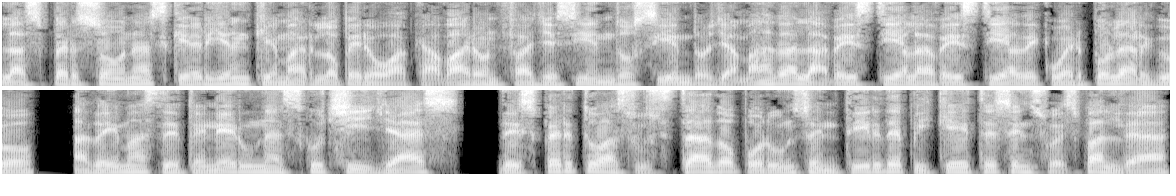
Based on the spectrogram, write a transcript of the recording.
las personas querían quemarlo pero acabaron falleciendo siendo llamada la bestia la bestia de cuerpo largo, además de tener unas cuchillas, despertó asustado por un sentir de piquetes en su espalda,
